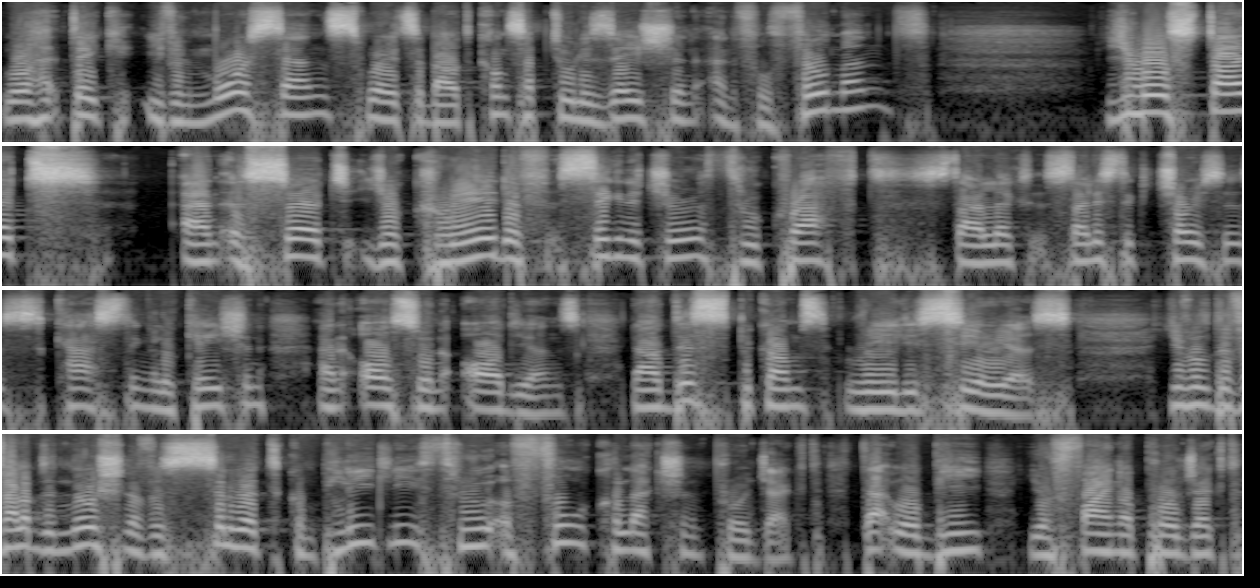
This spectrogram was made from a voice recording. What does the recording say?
will take even more sense, where it's about conceptualization and fulfillment, you will start and assert your creative signature through craft, stylistic choices, casting, location, and also an audience. Now this becomes really serious you will develop the notion of a silhouette completely through a full collection project. That will be your final project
